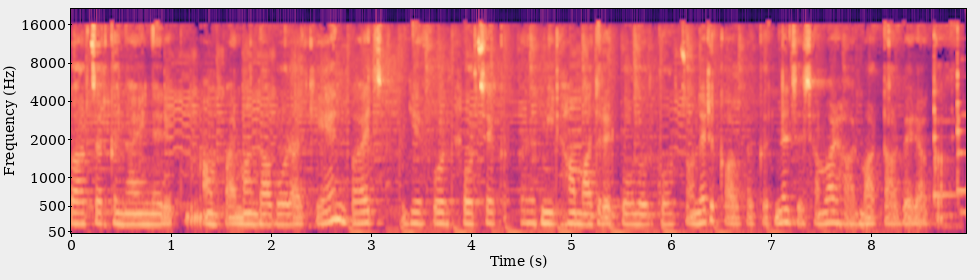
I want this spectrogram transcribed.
բարձր գնայինները անպայման դա որակի են բայց երբ որ փորձեք մի համադրել բոլոր գործոնները կարող եք գտնել ձեզ համար հարմար տարբերակը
